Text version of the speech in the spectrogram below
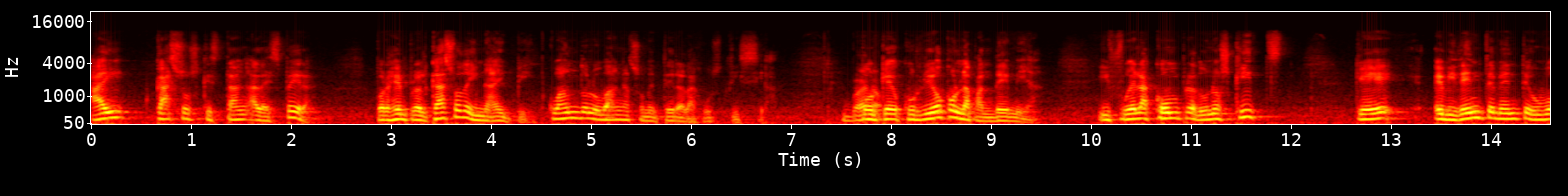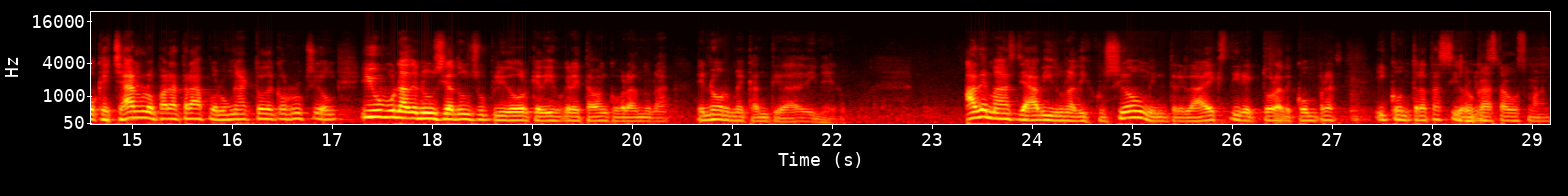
hay casos que están a la espera. Por ejemplo, el caso de INAIPI, ¿cuándo lo van a someter a la justicia? Porque ocurrió con la pandemia y fue la compra de unos kits que evidentemente hubo que echarlo para atrás por un acto de corrupción y hubo una denuncia de un suplidor que dijo que le estaban cobrando una enorme cantidad de dinero. Además, ya ha habido una discusión entre la ex directora de compras y contrataciones, Yocasta Guzmán.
